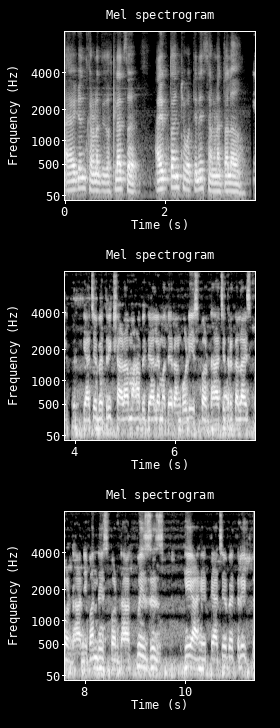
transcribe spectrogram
आयोजन करण्यात येत असल्याचं आयुक्तांच्या वतीने सांगण्यात आलं. याच्या व्यतिरिक्त शाळा महाविद्यालयामध्ये रंगोली स्पर्धा चित्रकला स्पर्धा निबंध स्पर्धा क्विझेस हे आहे त्याच्या व्यतिरिक्त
